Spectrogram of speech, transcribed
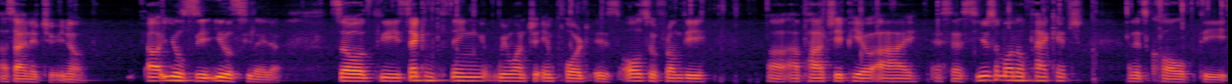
assign it to, you know, uh, you'll see, you'll see later. So the second thing we want to import is also from the uh, Apache POI SS user model package, and it's called the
